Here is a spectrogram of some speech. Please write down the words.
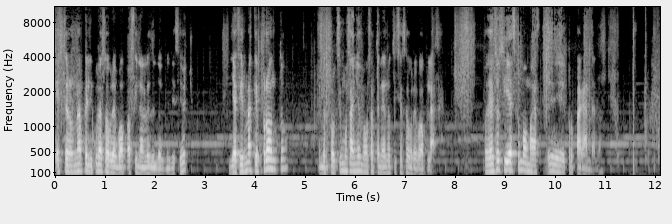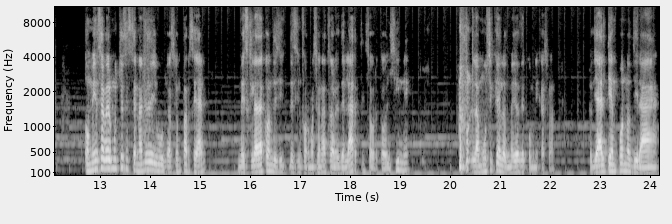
estrenó una película sobre Bob a finales del 2018 y afirma que pronto, en los próximos años, vamos a tener noticias sobre Bob Lazar. Pues eso sí es como más eh, propaganda, ¿no? Comienza a haber muchos escenarios de divulgación parcial mezclada con des- desinformación a través del arte, sobre todo el cine, la música y los medios de comunicación. Pues ya el tiempo nos dirá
